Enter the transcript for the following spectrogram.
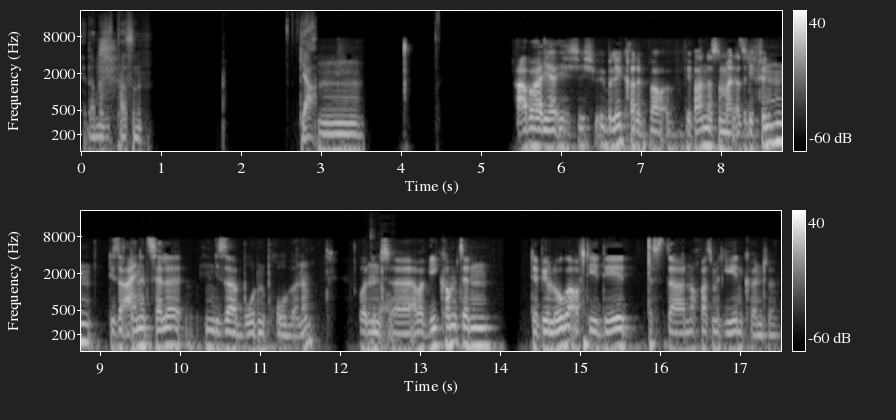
da muss ich passen. Ja. Hm. Aber ja, ich, ich überlege gerade, wie waren das nochmal? Also die finden diese eine Zelle in dieser Bodenprobe, ne? Und genau. äh, aber wie kommt denn der Biologe auf die Idee, dass da noch was mit gehen könnte?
